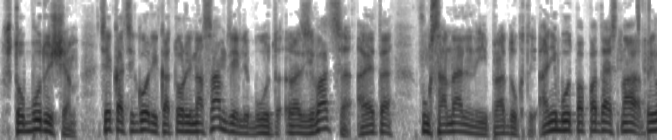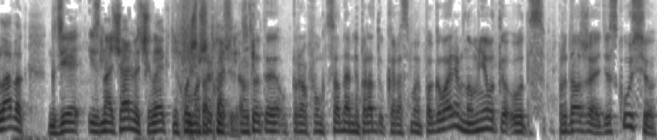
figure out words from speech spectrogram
что в будущем те категории, которые на самом деле будут развиваться, а это функциональные продукты, они будут попадать на прилавок, где изначально человек не хочет Маша, подходить. Вот это про функциональный продукт как раз мы поговорим, но мне вот, вот продолжая дискуссию,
